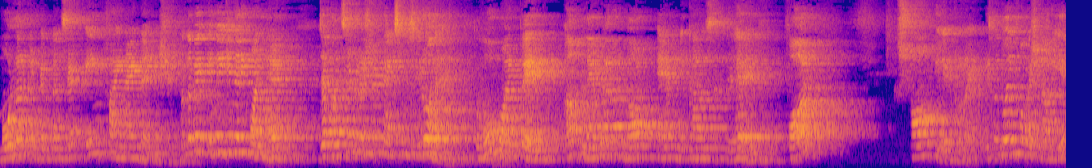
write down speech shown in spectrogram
molar conductance at infinite dimension मतलब एक इमेजिनरी पॉइंट है। जब कंसंट्रेशन टेंड्स टू ज़ीरो है तो वो पॉइंट पे हम लैम्डा नॉट एम निकाल सकते हैं फॉर स्ट्रॉन्ग इलेक्ट्रोलाइट इसमें दो इंफॉर्मेशन आ रही है।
